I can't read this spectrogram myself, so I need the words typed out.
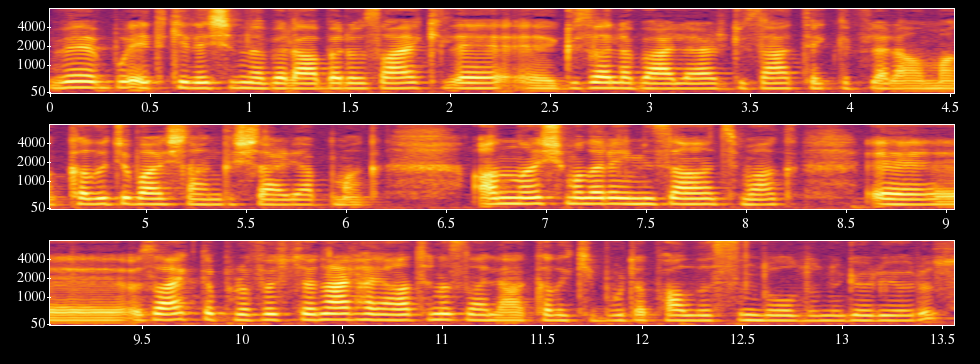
Ve bu etkileşimle beraber özellikle e, güzel haberler, güzel teklifler almak, kalıcı başlangıçlar yapmak, anlaşmalara imza atmak, e, özellikle profesyonel hayatınızla alakalı ki burada pallasında olduğunu görüyoruz.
